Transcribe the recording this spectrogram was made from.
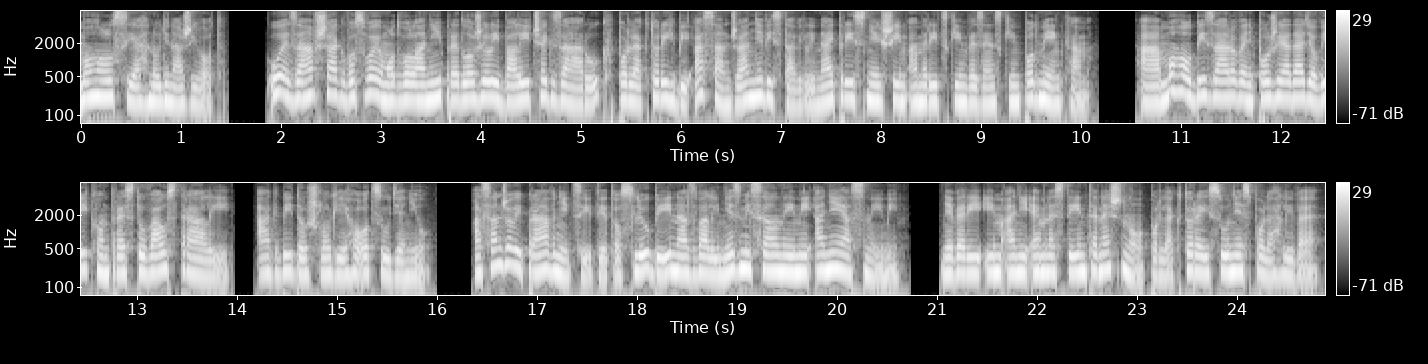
mohol siahnuť na život. USA však vo svojom odvolaní predložili balíček záruk, podľa ktorých by Assangea nevystavili najprísnejším americkým väzenským podmienkam a mohol by zároveň požiadať o výkon trestu v Austrálii, ak by došlo k jeho odsúdeniu. Assangeovi právnici tieto sľuby nazvali nezmyselnými a nejasnými. Neverí im ani Amnesty International, podľa ktorej sú nespoľahlivé.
